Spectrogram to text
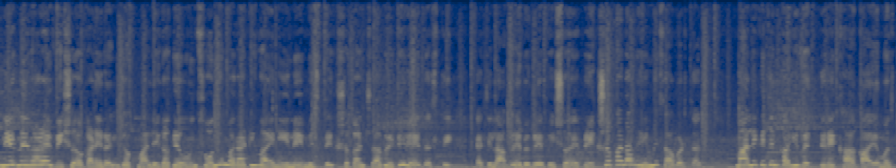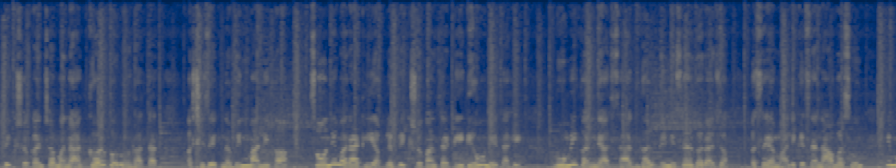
निरनिराळ्या विषयक आणि रंजक मालिका घेऊन सोनी मराठी वाहिनी नेहमीच प्रेक्षकांच्या भेटीला येत असते. त्यातील आगळे वेगळे विषय प्रेक्षकांना नेहमीच आवडतात. मालिकेतील काही व्यक्तिरेखा कायमच प्रेक्षकांच्या मनात घर करून राहतात. अशीच एक नवीन मालिका सोनी मराठी आपल्या प्रेक्षकांसाठी घेऊन येत आहे. भूमिकन्या साथ घालते निसर्ग राजा असं या मालिकेचं नाव असून ही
